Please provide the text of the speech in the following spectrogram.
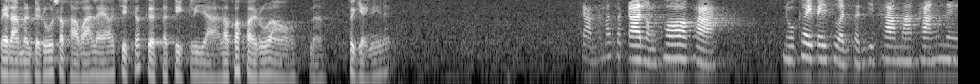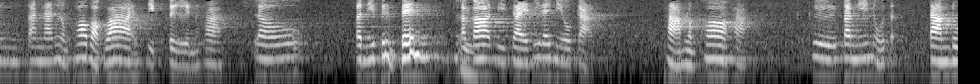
เวลามันไปรู้สภาวะแล้ว จิตก็เกิดปฏิกิริยาเราก็คอยรู้เอานะฝึกอย่างนี้แหละกราบนมัสการหลวงพ่อค่ะ หนูเคยไปสวนสันติธรรมมาครั้งหนึ่งตอนนั้นหลวงพ่อบอกว่าจิตตื่นค่ะ แล้วตอนนี้ตื่นเต้นแล้วก็ดีใจที่ได้มีโอกาสถามหลวงพ่อค่ะ คือตอนนี้หนูตามดู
